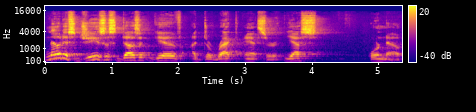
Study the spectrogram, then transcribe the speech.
Notice Jesus doesn't give a direct answer, yes or no.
